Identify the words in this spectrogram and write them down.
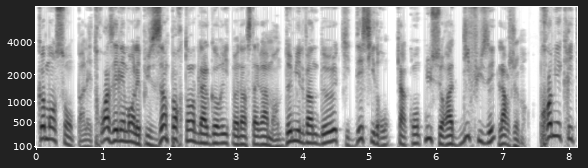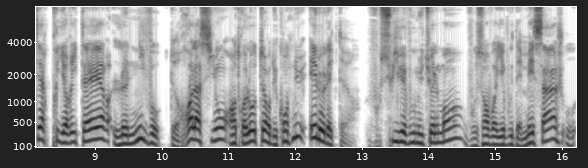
Commençons par les trois éléments les plus importants de l'algorithme d'Instagram en 2022 qui décideront qu'un contenu sera diffusé largement. Premier critère prioritaire, le niveau de relation entre l'auteur du contenu et le lecteur. Vous suivez-vous mutuellement? Vous envoyez-vous des messages ou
